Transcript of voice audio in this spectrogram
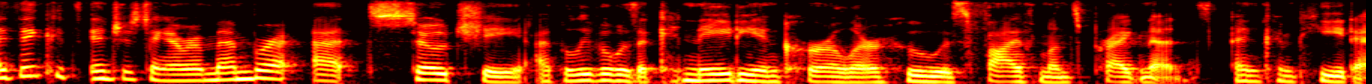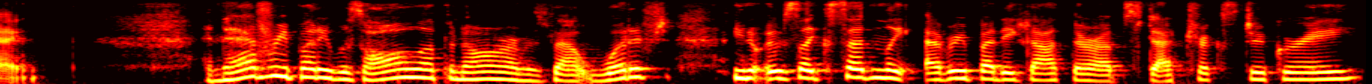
I think it's interesting. I remember at Sochi, I believe it was a Canadian curler who was five months pregnant and competing and everybody was all up in arms about what if you know it was like suddenly everybody got their obstetrics degree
